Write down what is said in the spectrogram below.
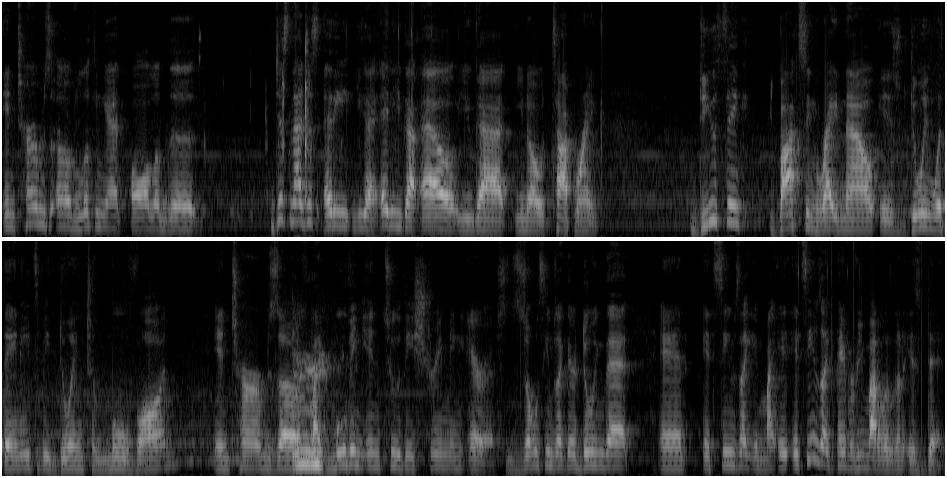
in terms of looking at all of the just not just Eddie, you got Eddie, you got Al, you got, you know, top rank. Do you think boxing right now is doing what they need to be doing to move on in terms of mm. like moving into the streaming era? Zone seems like they're doing that and it seems like it might it, it seems like the pay-per-view model is gonna is dead.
